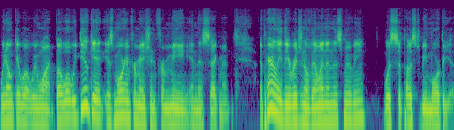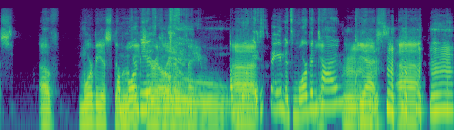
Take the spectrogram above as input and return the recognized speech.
we don't get what we want, but what we do get is more information from me in this segment. Apparently, the original villain in this movie was supposed to be Morbius of Morbius, the A movie Morbius? Jared Leto fame. Oh. Of Uh, Morbius fame, it's Morbin yeah. time. Mhm. Yes. Uh,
